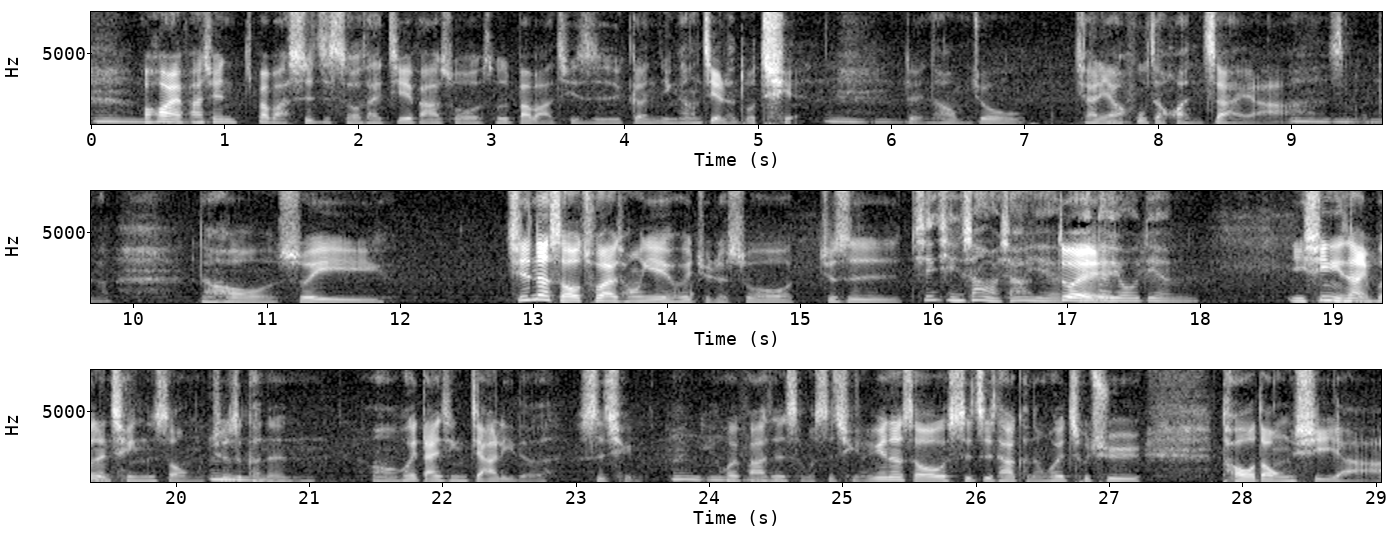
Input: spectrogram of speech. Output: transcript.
嗯。我后来发现爸爸失智时候才揭发说，说是爸爸其实跟银行借了很多钱。嗯嗯。对，然后我们就家里要负责还债啊嗯什么的，嗯然后所以其实那时候出来创业也会觉得说，就是心情上好像也对。变得有点你心理上也不能轻松，嗯就是可能嗯、呃会担心家里的事情嗯嗯会发生什么事情，因为那时候狮子他可能会出去偷东西呀、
